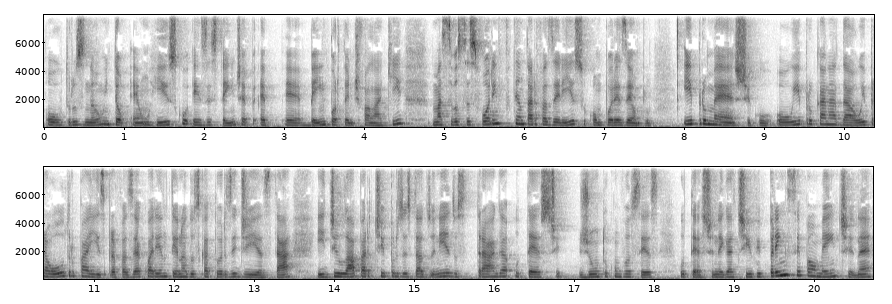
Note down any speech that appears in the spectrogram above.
outros não, então é um risco existente, é, é, é bem importante falar aqui. Mas se vocês forem tentar fazer isso, como por exemplo, ir para o México, ou ir para o Canadá, ou ir para outro país para fazer a quarentena dos 14 dias, tá? E de lá partir para os Estados Unidos, traga o teste junto com vocês, o teste negativo e principalmente, né?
